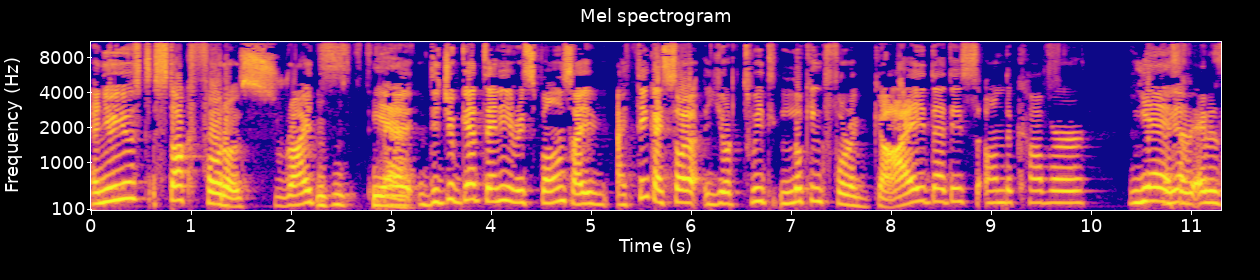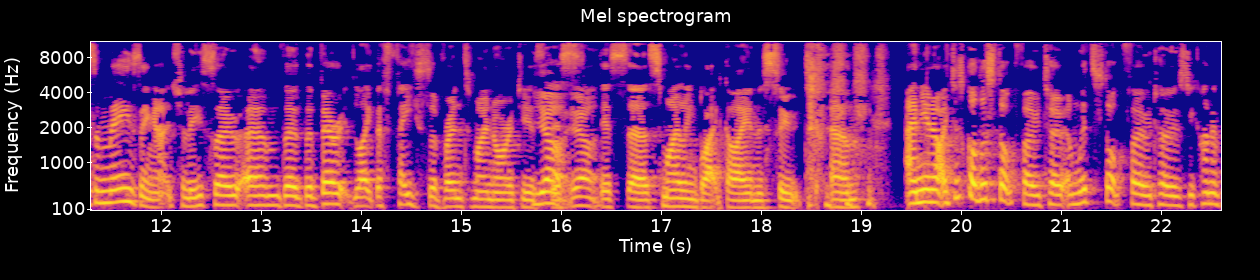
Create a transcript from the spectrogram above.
and you used stock photos, right? Mm-hmm. Yeah. Uh, did you get any response? I I think I saw your tweet looking for a guy that is on the cover. Yeah, yeah. So it was amazing actually. So um, the the very like the face of Rent a Minority is yeah, this, yeah. this uh, smiling black guy in a suit. Um, and you know, I just got the stock photo, and with stock photos, you kind of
